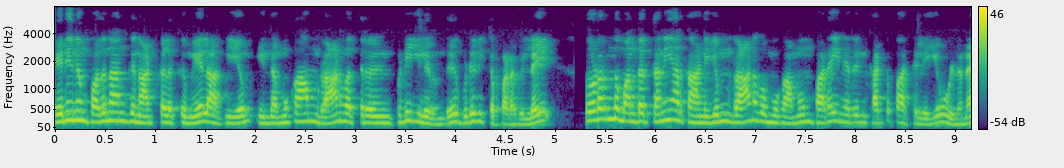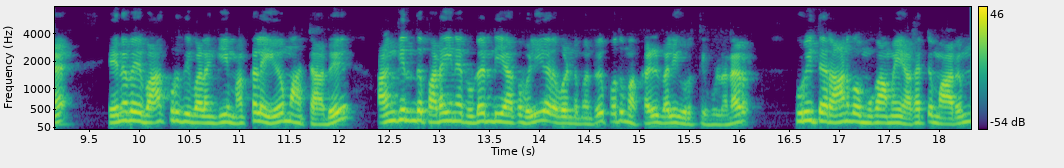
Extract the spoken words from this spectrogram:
எனினும் பதினான்கு நாட்களுக்கு மேலாகியும் இந்த முகாம் இராணுவத்தினரின் பிடியிலிருந்து விடுவிக்கப்படவில்லை. தொடர்ந்து வந்த தனியார் காணியும் இராணுவ முகாமும் படையினரின் கட்டுப்பாட்டிலேயே உள்ளன. எனவே வாக்குறுதி வழங்கி மக்களை ஏமாற்றாது. அங்கிருந்து படையினர் உடனடியாக வெளியேற வேண்டும் என்று பொதுமக்கள் வலியுறுத்தியுள்ளனர். குறித்த இராணுவ முகாமை அகற்றுமாறும்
